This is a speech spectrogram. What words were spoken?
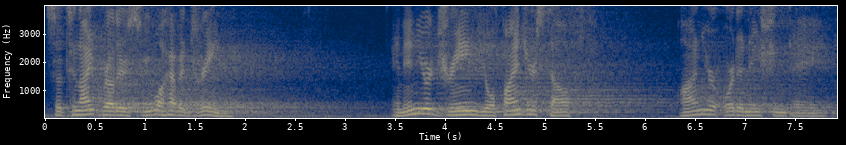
So, tonight, brothers, you will have a dream. And in your dream, you'll find yourself on your ordination day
